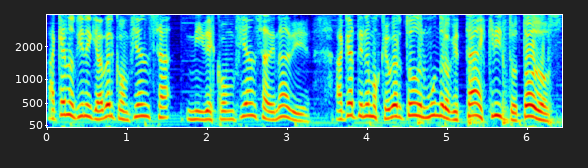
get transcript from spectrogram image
Acá no tiene que haber confianza ni desconfianza de nadie. Acá tenemos que ver todo el mundo lo que está escrito, todos.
